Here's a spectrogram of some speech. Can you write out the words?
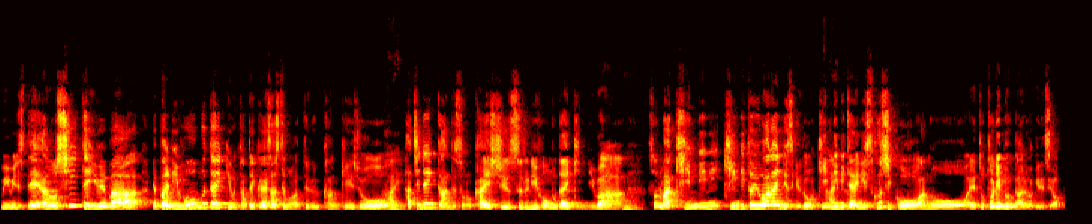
こちら。ウィンウィンです。で、あの、強いて言えば、やっぱりリフォーム代金を立て替えさせてもらってる関係上、はい8年間でその回収するリフォーム代金には、うんそのまあ金利に、金利と言わないんですけど、金利みたいに少しこう、あの、えっと、取り分があるわけですよ。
